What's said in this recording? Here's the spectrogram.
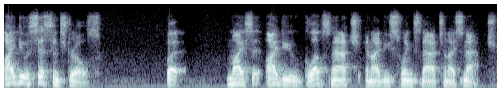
I do assistance drills, but my I do glove snatch and I do swing snatch and I snatch.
